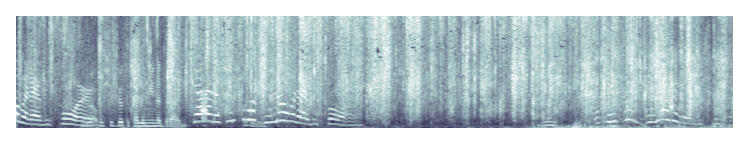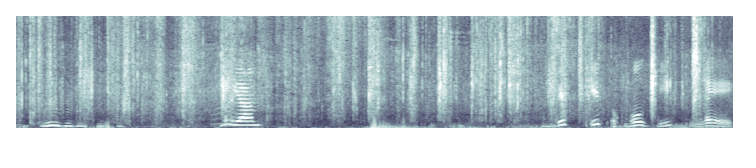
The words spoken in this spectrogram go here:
over there before. Yeah, we should go to Talimena Drive. Dad, I think I've been over there before. Yun. I think I've been over there before. Mm-hmm. William. And this is Okmulgee Lake.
